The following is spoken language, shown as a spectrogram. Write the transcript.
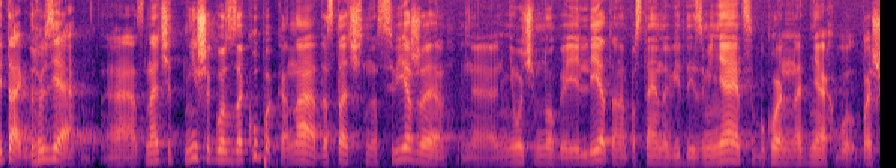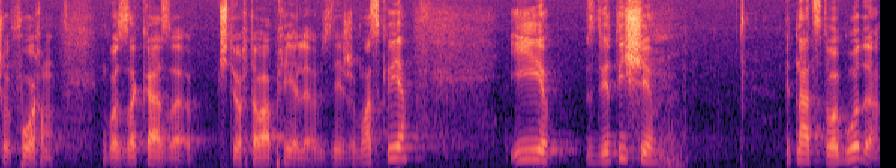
Итак, друзья, э, значит, ниша госзакупок, она достаточно свежая, э, не очень много ей лет, она постоянно видоизменяется. Буквально на днях был большой форум госзаказа 4 апреля здесь же в Москве. И с 2015 года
